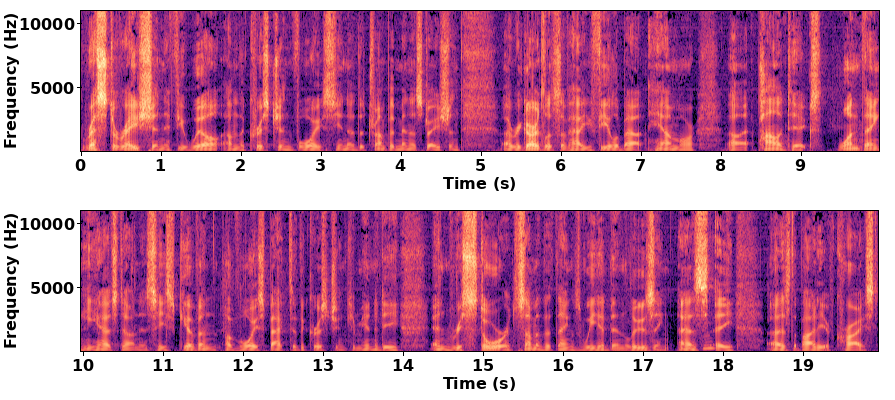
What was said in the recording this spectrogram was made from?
restoration, if you will, on the Christian voice. You know, the Trump administration, uh, regardless of how you feel about him or uh, politics, one thing he has done is he's given a voice back to the Christian community and restored some of the things we had been losing as a as the body of Christ.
